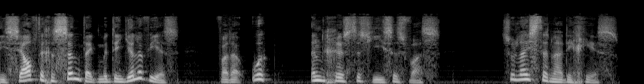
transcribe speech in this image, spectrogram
Dieselfde gesindheid moet in julle wees wat daar ook in Christus Jesus was. So luister na die Gees.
